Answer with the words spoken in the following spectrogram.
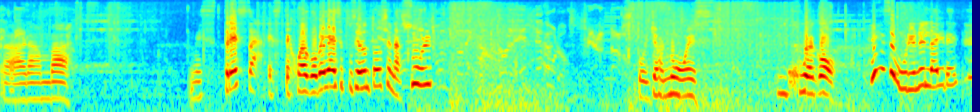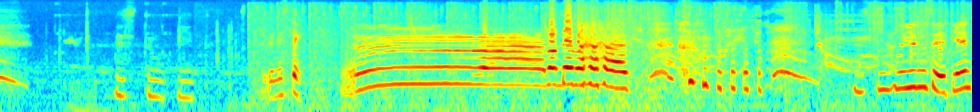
caramba. Me estresa este juego. Ve, ya se pusieron todos en azul. Ya no es un juego. Se murió en el aire. Estúpido. Viene este. Ah, ¿Dónde vas? Estos güeyes no se detienen.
